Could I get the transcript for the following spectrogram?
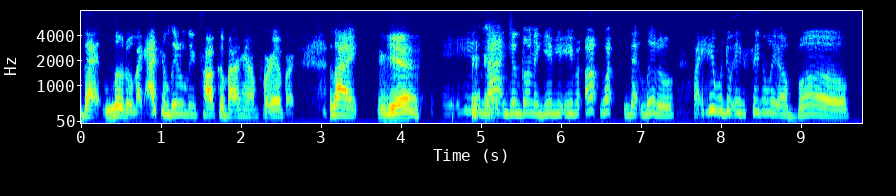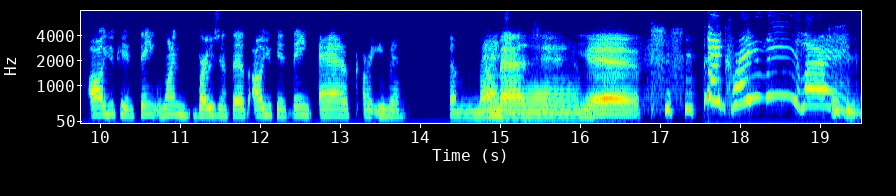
that little. Like, I can literally talk about Him forever. Like, yes, He's not just gonna give you even up uh, what that little. Like, He will do exceedingly above all you can think. One version says all you can think, ask, or even Imagine. Imagine. Yes. that crazy?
